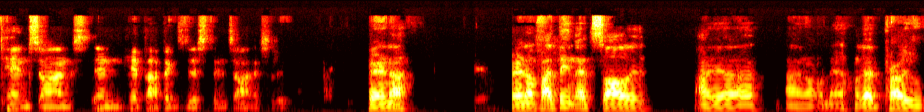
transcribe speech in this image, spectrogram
10 songs in hip hop existence, honestly. fair enough. Fair enough. I think that's solid. I uh, I don't know. That probably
